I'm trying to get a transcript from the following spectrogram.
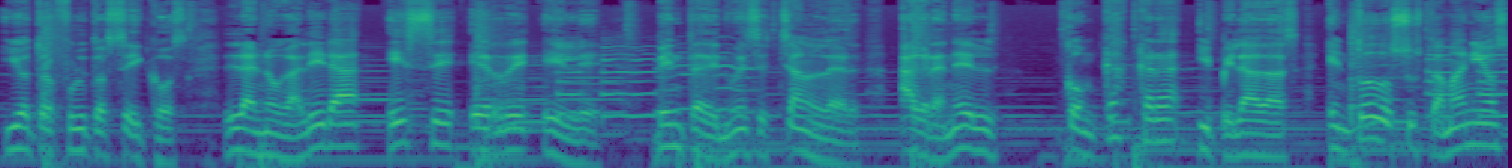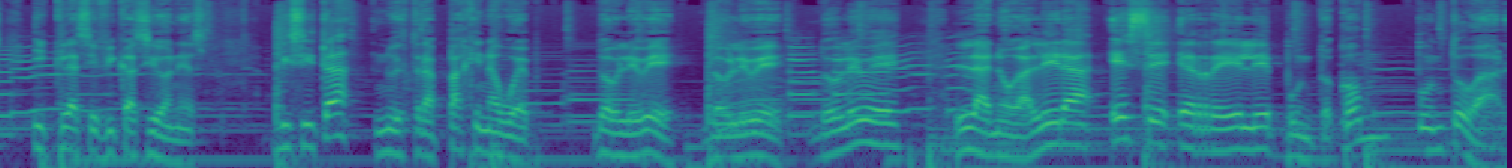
y otros frutos secos. La Nogalera SRL. Venta de nueces Chandler a granel, con cáscara y peladas en todos sus tamaños y clasificaciones. Visita nuestra página web www.lanogalerasrl.com.ar.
